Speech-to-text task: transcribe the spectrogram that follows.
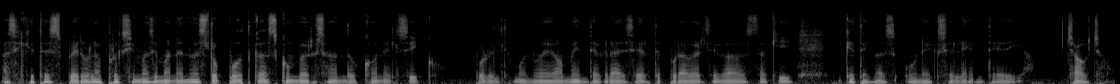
Así que te espero la próxima semana en nuestro podcast conversando con el psico. Por último, nuevamente agradecerte por haber llegado hasta aquí y que tengas un excelente día. Chao, chao.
